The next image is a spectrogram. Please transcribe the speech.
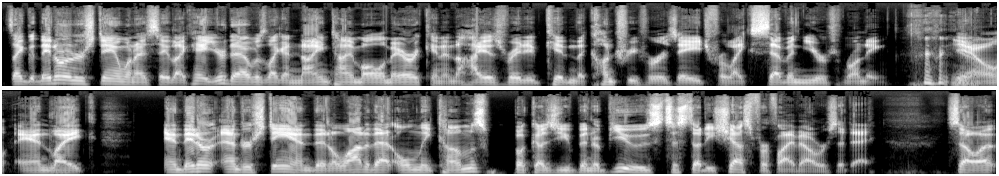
it's like they don't understand when I say like, hey, your dad was like a nine time All American and the highest rated kid in the country for his age for like seven years running, yeah. you know, and like, and they don't understand that a lot of that only comes because you've been abused to study chess for five hours a day. So uh,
